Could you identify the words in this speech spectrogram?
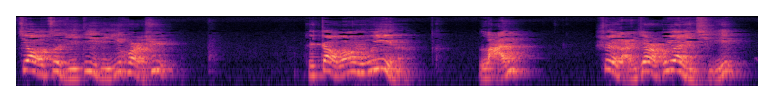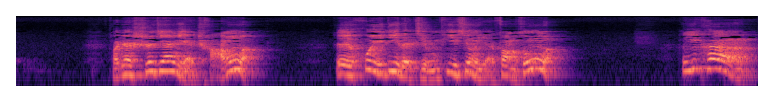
叫自己弟弟一块儿去。这赵王如意呢，懒，睡懒觉，不愿意起。反正时间也长了，这惠帝的警惕性也放松了。他一看。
